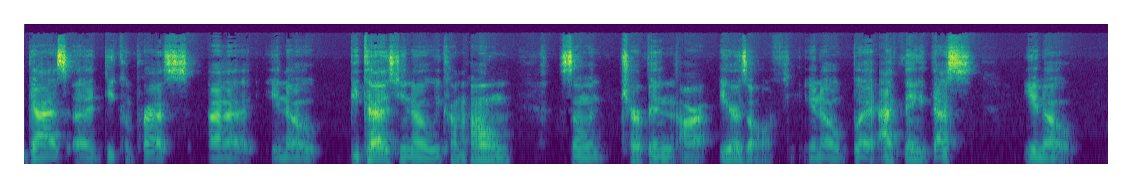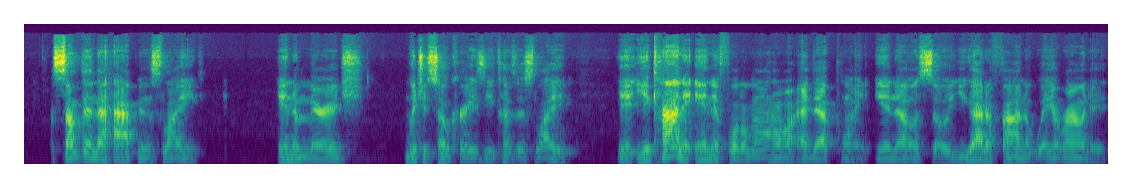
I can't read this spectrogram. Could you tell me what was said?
guys uh decompress? Uh you know because you know we come home someone chirping our ears off you know? But i think that's you know something that happens like in a marriage which is so crazy because it's like you're kind of in it for the long haul at that point you know so you got to find a way around it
